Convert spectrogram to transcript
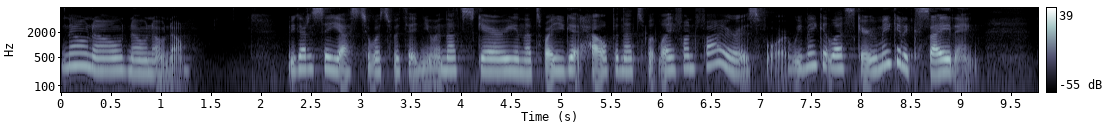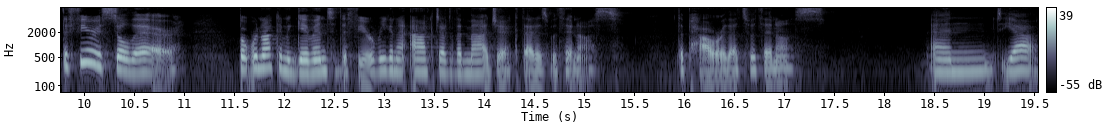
No, no, no, no, no. We got to say yes to what's within you, and that's scary, and that's why you get help, and that's what Life on Fire is for. We make it less scary, we make it exciting. The fear is still there, but we're not going to give in to the fear. We're going to act out of the magic that is within us, the power that's within us. And yeah,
